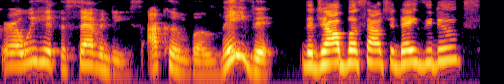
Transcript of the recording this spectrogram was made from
Girl, we hit the seventies. I couldn't believe it. Did y'all bust out your Daisy Dukes?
